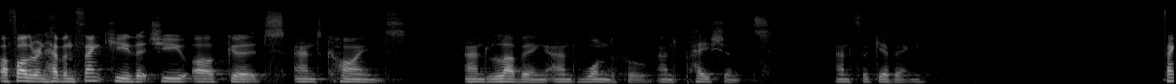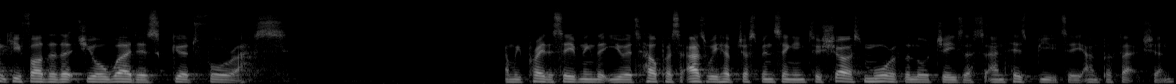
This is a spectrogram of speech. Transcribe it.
Our Father in heaven, thank you that you are good and kind and loving and wonderful and patient and forgiving. Thank you, Father, that your word is good for us. And we pray this evening that you would help us, as we have just been singing, to show us more of the Lord Jesus and his beauty and perfection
